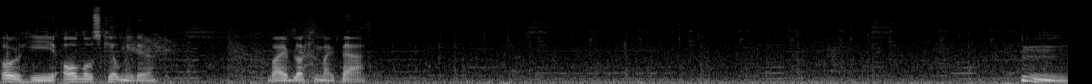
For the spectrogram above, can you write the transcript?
Oh, he almost killed me there by blocking my path. Hmm.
